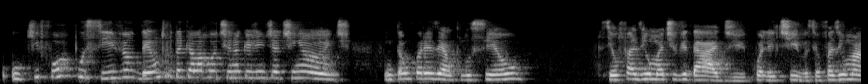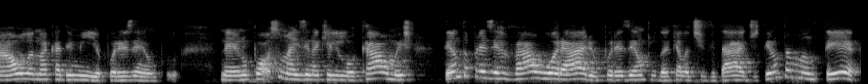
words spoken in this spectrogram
o que for possível dentro daquela rotina que a gente já tinha antes. Então, por exemplo, se eu se eu fazia uma atividade coletiva, se eu fazia uma aula na academia, por exemplo, né, eu não posso mais ir naquele local, mas tenta preservar o horário, por exemplo, daquela atividade, tenta manter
